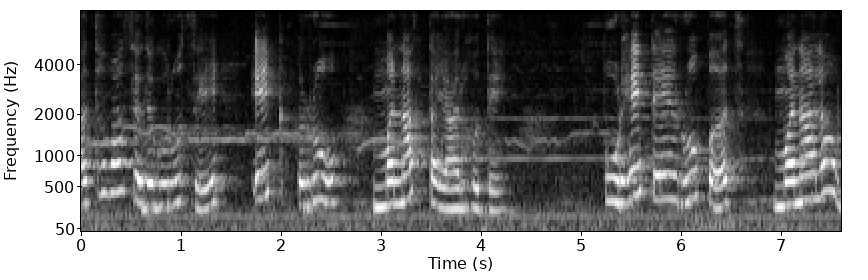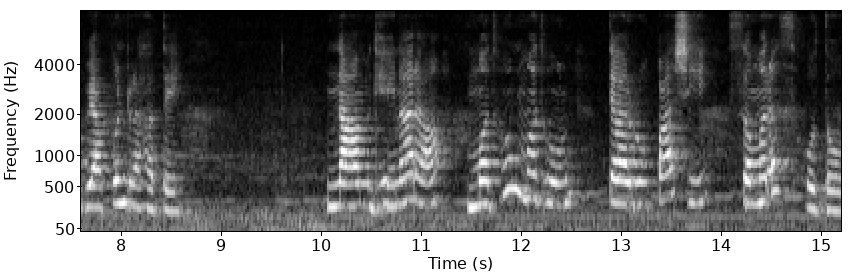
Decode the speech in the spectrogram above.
अथवा सद्गुरूचे एक रूप मनात तयार होते. पुढे ते रूपच मनाला व्यापून राहते. नाम घेणारा मधून मधून त्या रूपाशी समरस होतो.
